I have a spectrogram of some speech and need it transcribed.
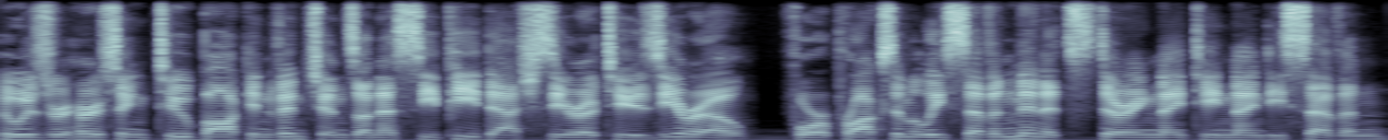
who was rehearsing two Bach inventions on SCP 020 for approximately seven minutes during 1997.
